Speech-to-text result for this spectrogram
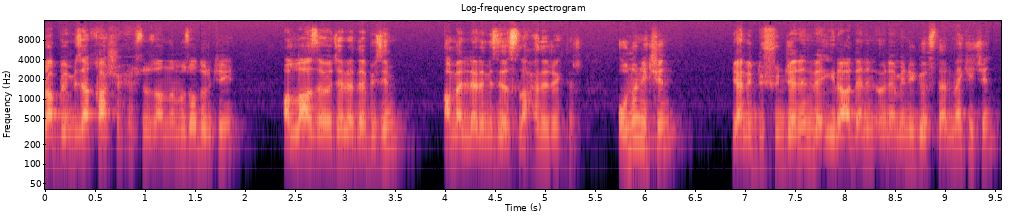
Rabbimize karşı hüsnü zannımız odur ki Allah azze ve celle de bizim amellerimizi ıslah edecektir. Onun için yani düşüncenin ve iradenin önemini göstermek için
